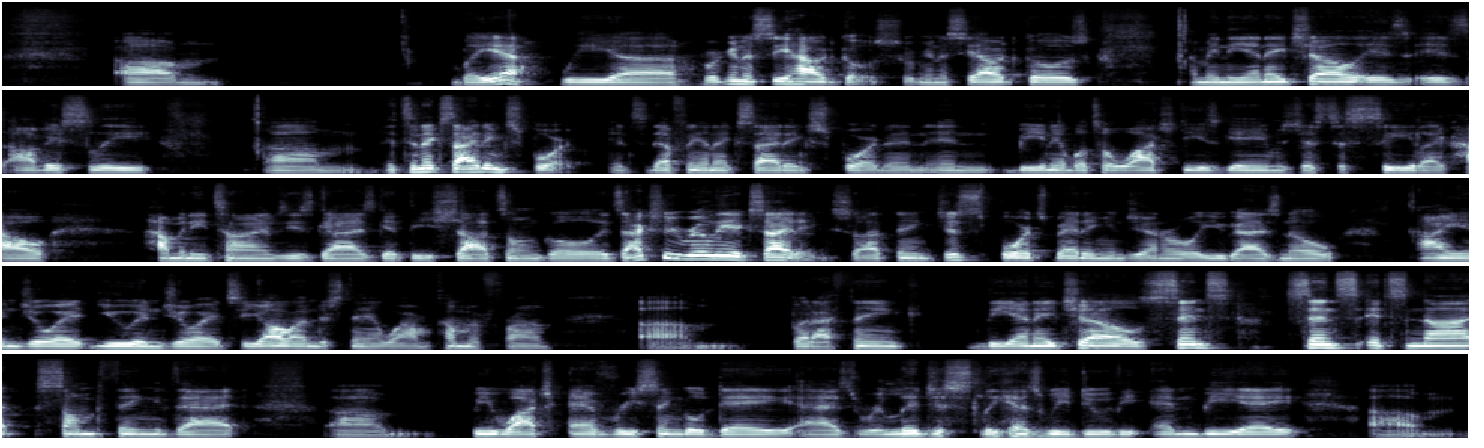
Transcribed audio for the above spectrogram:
Um, but yeah, we uh we're gonna see how it goes. We're gonna see how it goes. I mean, the NHL is is obviously um, it's an exciting sport. It's definitely an exciting sport, and and being able to watch these games just to see like how how many times these guys get these shots on goal. It's actually really exciting. So I think just sports betting in general, you guys know I enjoy it, you enjoy it, so y'all understand where I'm coming from. Um, but I think the NHL, since since it's not something that um, we watch every single day as religiously as we do the NBA. Um,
